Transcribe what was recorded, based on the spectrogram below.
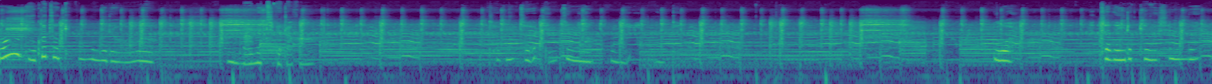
어우 누가 저렇게 먹는 거냐 음, 남의 집에다가 자동차 엔지니어 분이 있는데 우와 이 차가 이렇게 멋있는 거야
